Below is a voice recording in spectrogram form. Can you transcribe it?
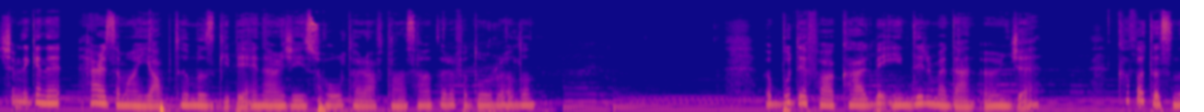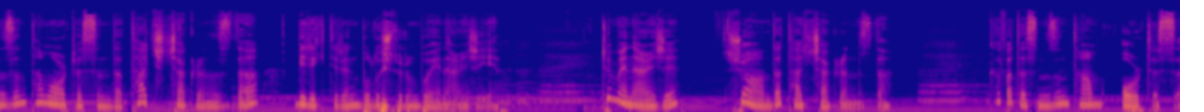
Şimdi gene her zaman yaptığımız gibi enerjiyi sol taraftan sağ tarafa doğru alın. Ve bu defa kalbe indirmeden önce kafatasınızın tam ortasında taç çakranızda biriktirin, buluşturun bu enerjiyi. Tüm enerji şu anda taç çakranızda. Kafatasınızın tam ortası.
